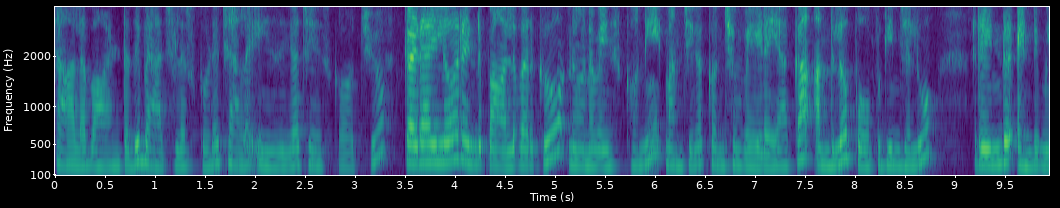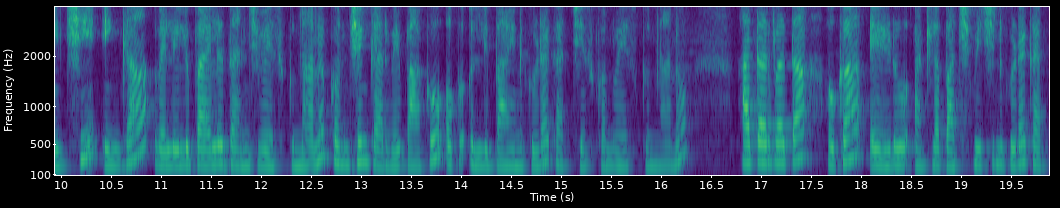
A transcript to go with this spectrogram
చాలా బాగుంటుంది బ్యాచిలర్స్ కూడా చాలా ఈజీగా చేసుకోవచ్చు. కడాయిలో రెండు పాలు వరకు నూనె వేసుకొని మంచిగా కొంచెం వేడయ్యాక అందులో పోపు గింజలు రెండు ఎండుమిర్చి ఇంకా వెల్లుల్లిపాయలు దంచి వేసుకున్నాను. కొంచెం కరివేపాకు ఒక ఉల్లిపాయను కూడా కట్ చేసుకొని వేసుకున్నాను. ఆ తర్వాత ఒక ఏడు అట్లా పచ్చిమిర్చిని కూడా కట్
